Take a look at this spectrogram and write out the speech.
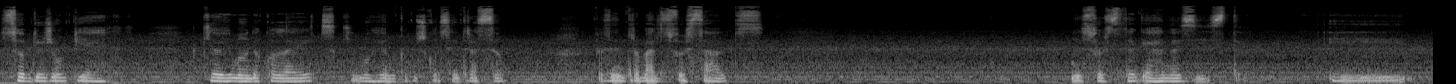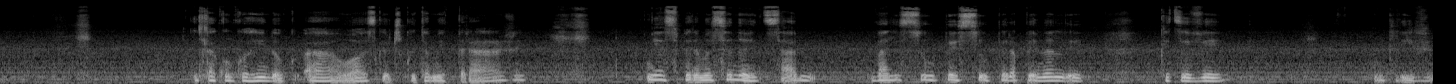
sobre o João Pierre, que é o irmão da Colette, que morreu no campo de concentração, fazendo trabalhos forçados no esforço da guerra nazista. E ele está concorrendo ao Oscar de curta-metragem. E é super emocionante, sabe? Vale super, super a pena ler. Quer dizer, ver. Incrível.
